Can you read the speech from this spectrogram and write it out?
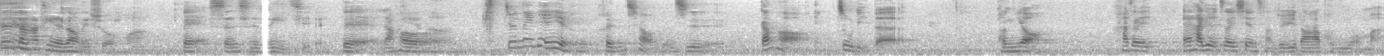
但是大家听得到你说话。对，声嘶力竭。对，然后就那天也很很巧的是，刚好助理的朋友，他在哎，他就在现场就遇到他朋友嘛，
